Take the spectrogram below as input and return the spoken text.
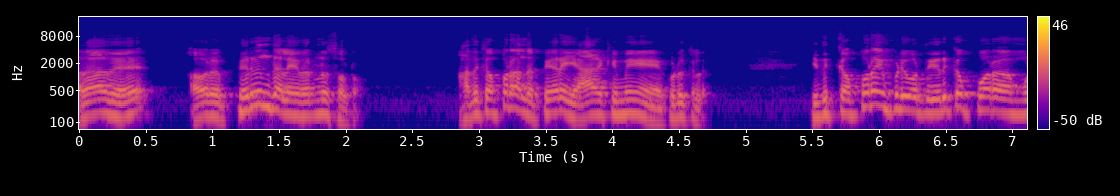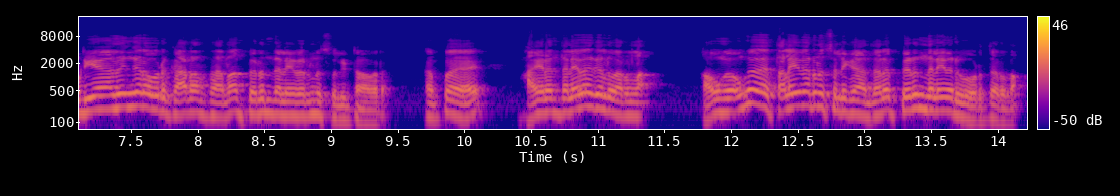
அதாவது அவர் பெருந்தலைவர்னு சொல்கிறோம் அதுக்கப்புறம் அந்த பேரை யாருக்குமே கொடுக்கல. இதுக்கப்புறம் இப்படி ஒருத்தர் இருக்க போற முடியாதுங்கிற ஒரு காரணத்தால் தான் பெருந்தலைவர்னு சொல்லிட்டோம் அவர். அப்போ ஆயிரம் தலைவர்கள் வரலாம். அவங்கவுங்க தலைவர்னு சொல்லிக்கிறாங்க பெருந்தலைவர் ஒருத்தர் தான்.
